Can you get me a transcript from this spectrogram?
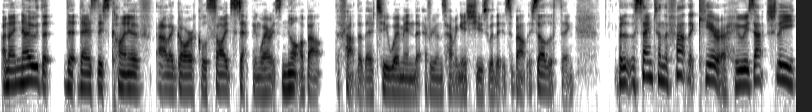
And I know that, that there's this kind of allegorical sidestepping where it's not about the fact that they're two women that everyone's having issues with it. It's about this other thing. But at the same time, the fact that Kira, who is actually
